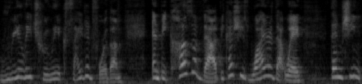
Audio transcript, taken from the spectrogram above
really truly excited for them. And because of that because she's wired that way then she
